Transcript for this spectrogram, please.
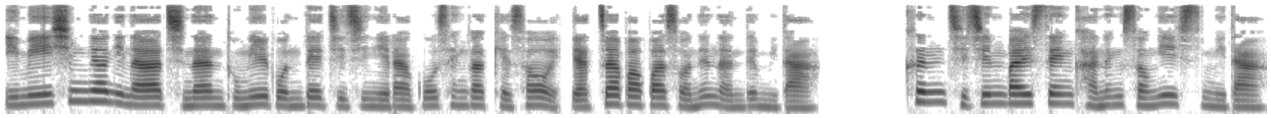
이미 10년이나 지난 동일본대 지진이라고 생각해서 얕잡아 봐서는 안됩니다. 큰 지진 발생 가능성이 있습니다.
